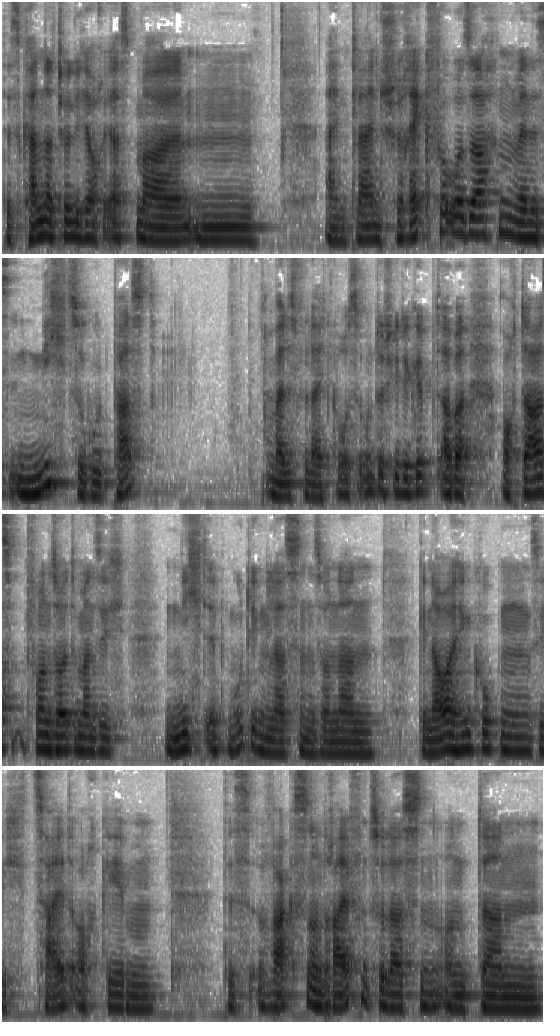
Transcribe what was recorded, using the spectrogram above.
Das kann natürlich auch erstmal mh, einen kleinen Schreck verursachen, wenn es nicht so gut passt. Weil es vielleicht große Unterschiede gibt. Aber auch davon sollte man sich nicht entmutigen lassen, sondern genauer hingucken, sich Zeit auch geben, das wachsen und reifen zu lassen und dann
